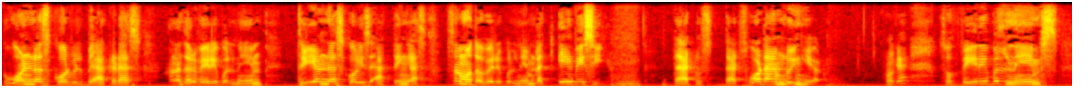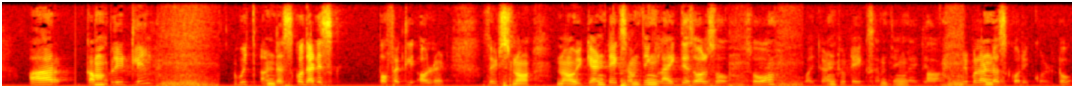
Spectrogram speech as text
2 underscore will be acted as another variable name, 3 underscore is acting as some other variable name like abc. That was, that's what I am doing here. Okay, so variable names are completely with underscore that is perfectly alright so it's not now you can take something like this also. So why can't you take something like this? Uh, triple underscore equal to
